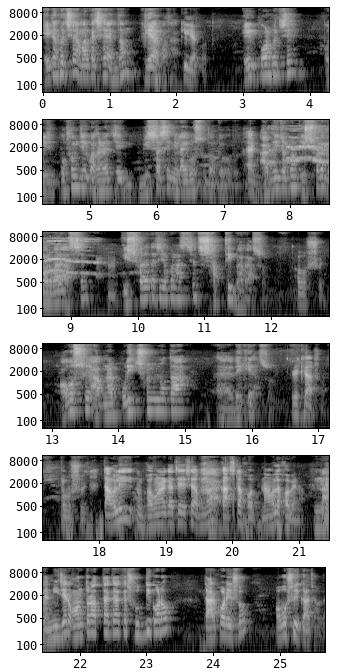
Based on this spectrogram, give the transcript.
এটা হচ্ছে আমার কাছে একদম ক্লিয়ার কথা। ক্লিয়ার কথা। এরপর হচ্ছে ওই প্রথম যে কথাটা হচ্ছে বিশ্বাসে মিলাই বস্তু তর্কে হতো আপনি যখন ঈশ্বরের দরবারে আসছেন ঈশ্বরের কাছে যখন আসছেন সাত্বিকভাবে আসুন। অবশ্যই। অবশ্যই আপনার পরিচ্ছন্নতা রেখে আসুন। রেখে আসুন অবশ্যই। তাহলেই ভগবানের কাছে এসে আপনার হ্যাঁ। কাজটা হবে না হলে হবে না। ঠিক আছে নিজের অন্তরাত্মাকে আগে শুদ্ধি করো তারপর এসো অবশ্যই কাজ হবে।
